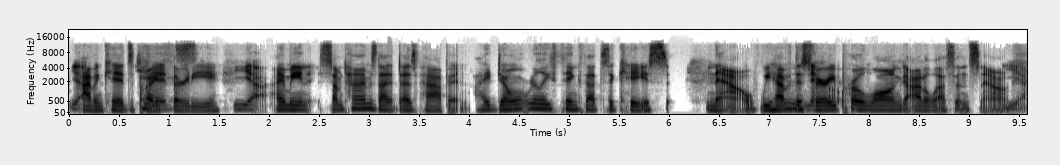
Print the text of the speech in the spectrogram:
Yeah. having kids, by 30. yeah. I mean, sometimes that does happen. I don't really think that's the case now. We have this very prolonged adolescence now, Yeah.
